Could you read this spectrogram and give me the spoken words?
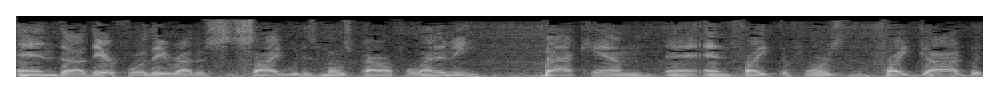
and uh, therefore they rather side with His most powerful enemy, back Him, and, and fight the force, fight God. But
